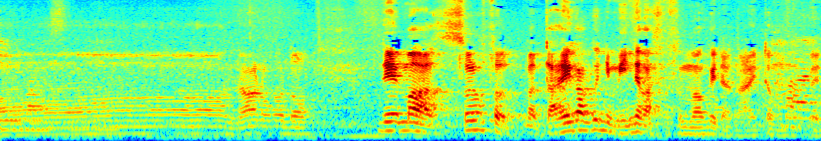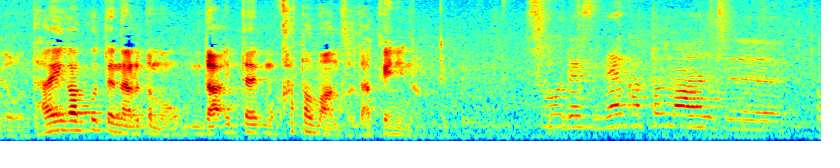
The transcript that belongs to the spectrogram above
いますね。なるほど。でまあそれこそ、まあ、大学にみんなが進むわけじゃないと思うけど、大学ってなるともう大体もうカトマンズだけになってくそうですね。カトマンズと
